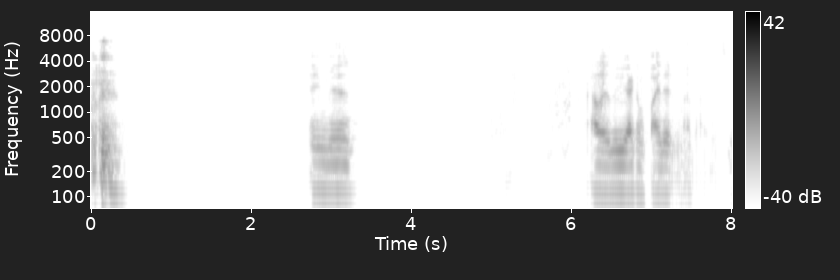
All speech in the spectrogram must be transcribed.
Amen. Hallelujah. I can find it in my Bible too.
